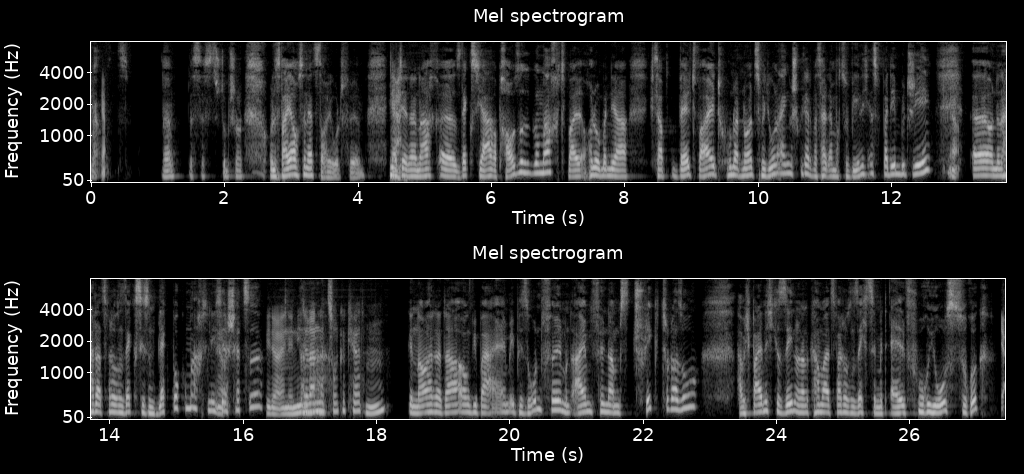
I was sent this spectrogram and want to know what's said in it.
ja. ja. Ne? Das, das stimmt schon. Und es war ja auch sein letzter Hollywood-Film. Er ja. hat ja danach äh, sechs Jahre Pause gemacht, weil Hollow ja, ich glaube, weltweit 190 Millionen eingespielt hat, was halt einfach zu wenig ist bei dem Budget. Ja. Äh, und dann hat er 2006 diesen Black Book gemacht, den ich ja. sehr schätze. Wieder in den Niederlande dann, zurückgekehrt. Hm. Genau, hat er da irgendwie bei einem Episodenfilm und einem Film namens Tricked oder so. Habe ich beide nicht gesehen. Und dann kam er 2016 mit El Furios zurück. Ja.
